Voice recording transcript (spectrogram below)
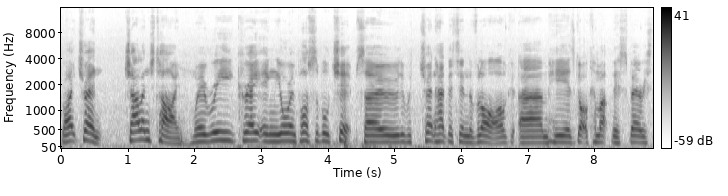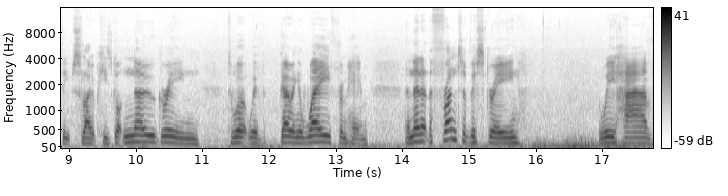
Right, Trent, challenge time. We're recreating your impossible chip. So Trent had this in the vlog. Um, he has got to come up this very steep slope. He's got no green to work with going away from him. And then at the front of this screen, we have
